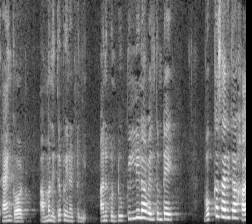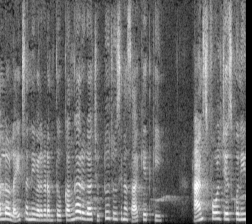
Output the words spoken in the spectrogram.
థ్యాంక్ గాడ్ అమ్మ నిద్రపోయినట్టుంది అనుకుంటూ పిల్లిలా వెళ్తుంటే ఒక్కసారిగా హాల్లో లైట్స్ అన్నీ వెలగడంతో కంగారుగా చుట్టూ చూసిన సాకేత్కి హ్యాండ్స్ ఫోల్డ్ చేసుకుని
